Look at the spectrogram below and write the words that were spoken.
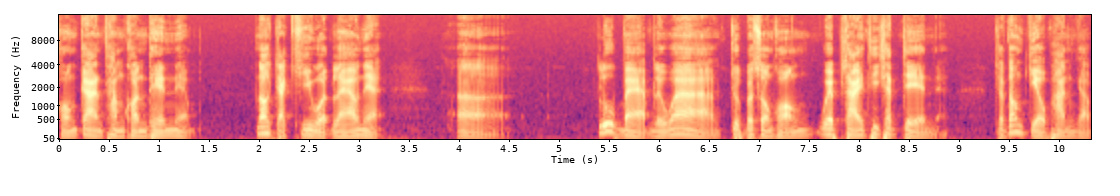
ของการทำคอนเทนต์เนี่ย นอกจากคีย์เวิร์ดแล้วเนี่ยรูปแบบหรือว่าจุดประสงค์ของเว็บไซต์ที่ชัดเจนเนี่ย จะต้องเกี่ยวพันกับ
